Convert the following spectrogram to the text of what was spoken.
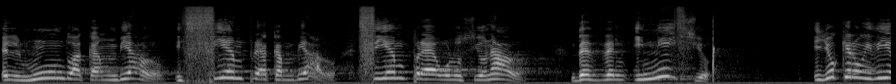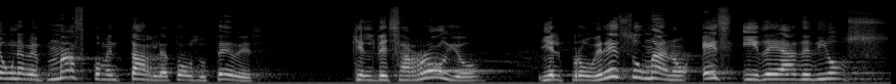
El mundo ha cambiado y siempre ha cambiado, siempre ha evolucionado desde el inicio. Y yo quiero hoy día una vez más comentarle a todos ustedes que el desarrollo y el progreso humano es idea de Dios.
